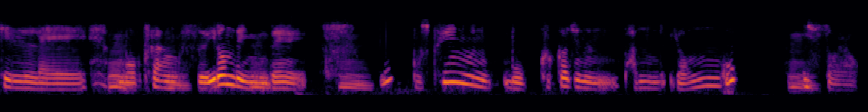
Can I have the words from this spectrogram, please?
칠레, 음, 뭐 프랑스 음, 이런 데 있는데 음, 어? 뭐 스페인은 뭐 그까지는 봤는데 영국 음. 있어요.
